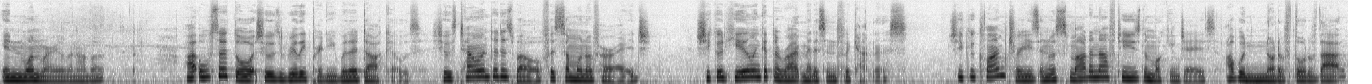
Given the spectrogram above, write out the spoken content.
in one way or another. I also thought she was really pretty with her dark curls. She was talented as well for someone of her age. She could heal and get the right medicines for Katniss. She could climb trees and was smart enough to use the mockingjays. I would not have thought of that.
